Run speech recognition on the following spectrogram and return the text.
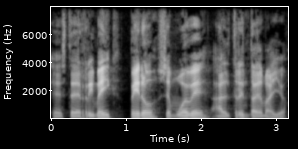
este remake, pero se mueve al 30 de mayo.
